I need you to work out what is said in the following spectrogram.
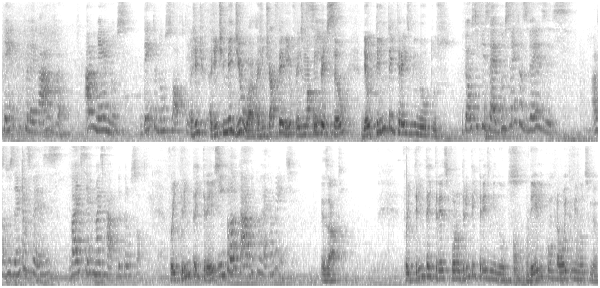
tempo que levava a menos dentro de um software. A gente, a gente mediu, a, a gente aferiu, fez uma Sim. competição, deu 33 minutos. Então, se fizer 200 vezes, as 200 vezes vai ser mais rápido pelo software. Foi 33. Implantado corretamente. Exato. Foi 33, foram 33 minutos dele contra 8 minutos meu.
